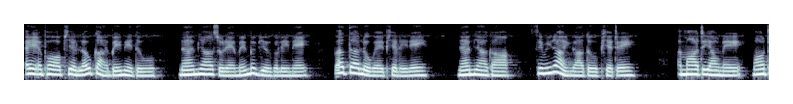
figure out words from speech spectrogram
အိမ်အဖော်အဖြစ်လောက်ကင်ပေးနေသူနမ်းများဆိုတဲ့မိမပြူကလေးနဲ့ ပတ်သက်လို့ပဲဖြစ်လေတယ်။နမ်းများကစီမီတိုင်ရွာသူဖြစ်တယ်။အမတယောက်နဲ့မောင်တ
